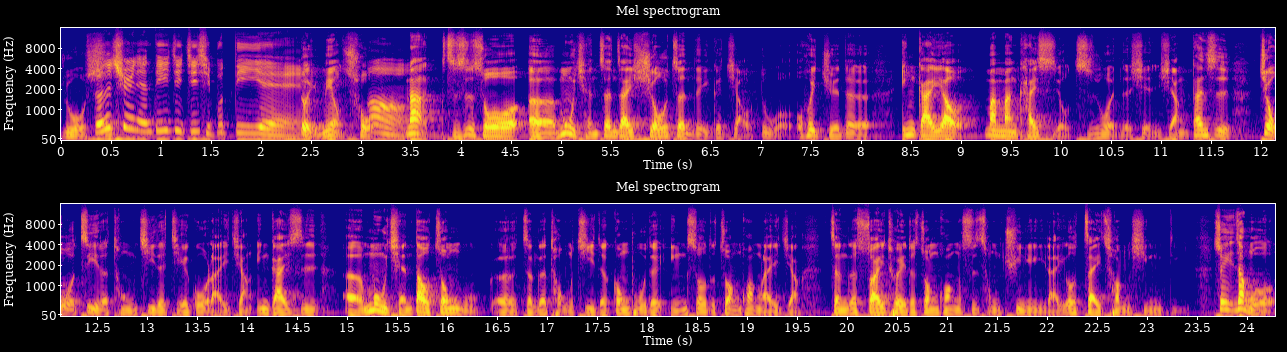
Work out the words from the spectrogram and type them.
弱势。可是去年第一季基期不低耶。对，没有错。哦、那只是说，呃，目前正在修正的一个角度哦，我会觉得应该要慢慢开始有止稳的现象。但是就我自己的统计的结果来讲，应该是呃，目前到中午呃，整个统计的公布的营收的状况来讲，整个衰退的状况是从去年以来又再创新低，所以让我。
